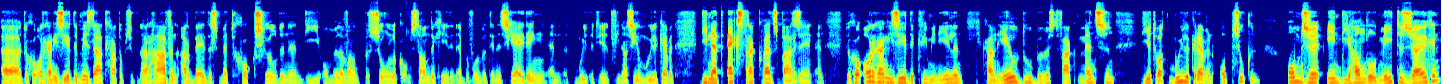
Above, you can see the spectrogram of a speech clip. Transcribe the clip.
De georganiseerde misdaad gaat op zoek naar havenarbeiders met gokschulden en die omwille van persoonlijke omstandigheden, bijvoorbeeld in een scheiding en het, het, het, financieel moeilijk hebben, die net extra kwetsbaar zijn. En de georganiseerde criminelen gaan heel doelbewust vaak mensen die het wat moeilijker hebben opzoeken om ze in die handel mee te zuigen.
